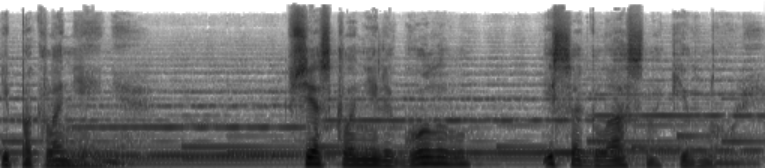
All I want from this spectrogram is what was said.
и поклонения. Все склонили голову и согласно кивнули.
